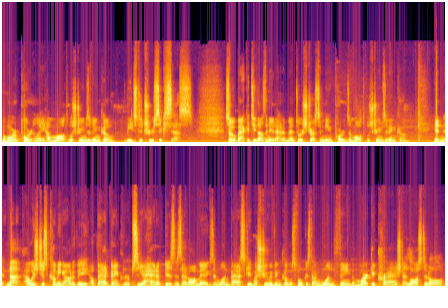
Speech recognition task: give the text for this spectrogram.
but more importantly, how multiple streams of income leads to true success. So back in 2008, I had a mentor stress to me the importance of multiple streams of income. And not, I was just coming out of a, a bad bankruptcy. I had a business, had all my eggs in one basket. My stream of income was focused on one thing. The market crashed. I lost it all.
